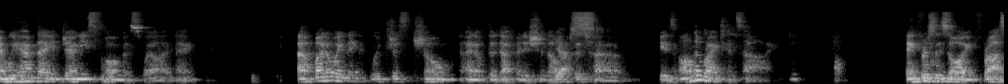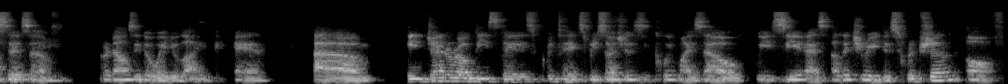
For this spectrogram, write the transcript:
And we have that in Jenny's poem as well, I think. Uh, by the way, Nick, we've just shown kind of the definition of the term is on the right hand side. Ekphrasis or ekphrasis, pronounce it the way you like. And um, in general, these days, critics, researchers, including myself, we see it as a literary description of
